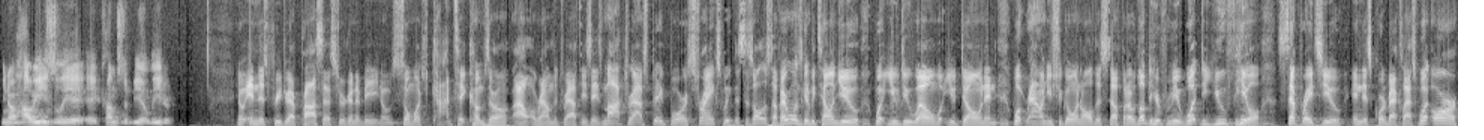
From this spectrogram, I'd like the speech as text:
you know how easily it, it comes to be a leader you know, in this pre-draft process, you're going to be, you know, so much content comes out around the draft these days. Mock drafts, big boards, strengths, weaknesses, all this stuff. Everyone's going to be telling you what you do well and what you don't, and what round you should go in, all this stuff. But I would love to hear from you. What do you feel separates you in this quarterback class? What are,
